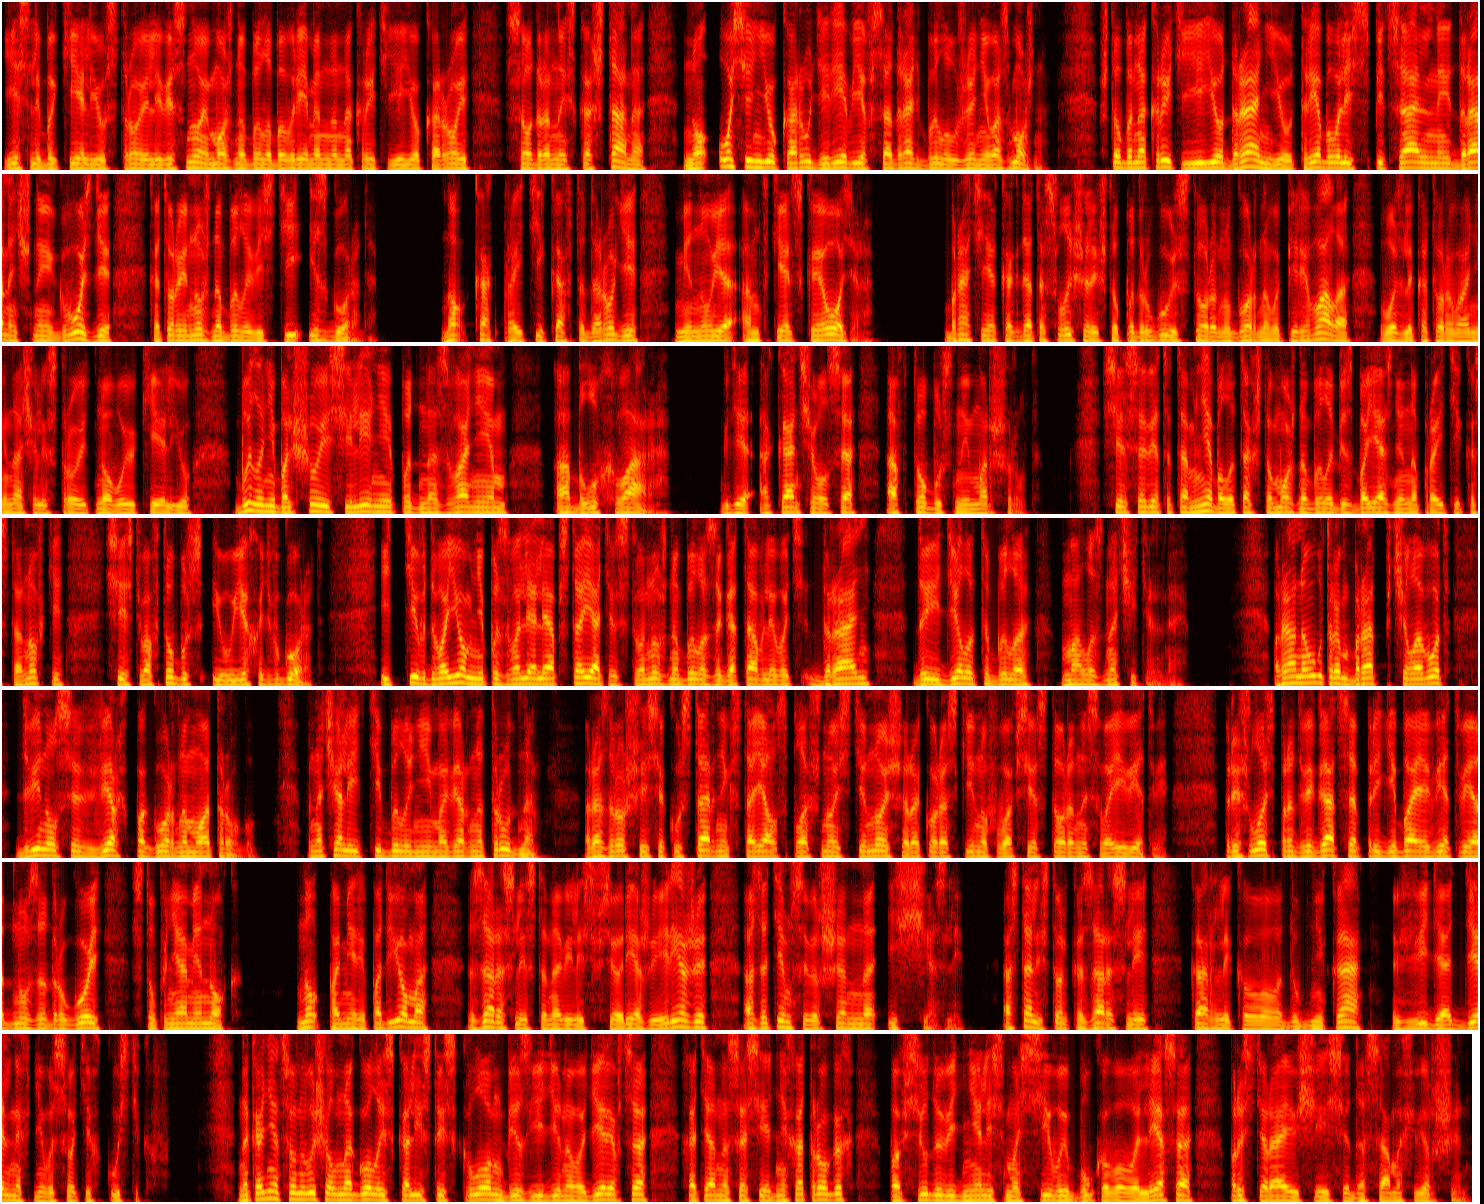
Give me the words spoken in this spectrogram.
Если бы келью строили весной, можно было бы временно накрыть ее корой, содранной с каштана, но осенью кору деревьев содрать было уже невозможно. Чтобы накрыть ее дранью, требовались специальные драночные гвозди, которые нужно было везти из города. Но как пройти к автодороге, минуя Амткельское озеро? Братья когда-то слышали, что по другую сторону горного перевала, возле которого они начали строить новую келью, было небольшое селение под названием Аблухвара, где оканчивался автобусный маршрут. Сельсовета там не было, так что можно было безбоязненно пройти к остановке, сесть в автобус и уехать в город. Идти вдвоем не позволяли обстоятельства, нужно было заготавливать дрань, да и дело-то было малозначительное. Рано утром брат-пчеловод двинулся вверх по горному отрогу. Вначале идти было неимоверно трудно. Разросшийся кустарник стоял сплошной стеной, широко раскинув во все стороны свои ветви. Пришлось продвигаться, пригибая ветви одну за другой ступнями ног но по мере подъема заросли становились все реже и реже, а затем совершенно исчезли. Остались только заросли карликового дубника в виде отдельных невысоких кустиков. Наконец он вышел на голый скалистый склон без единого деревца, хотя на соседних отрогах повсюду виднелись массивы букового леса, простирающиеся до самых вершин.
